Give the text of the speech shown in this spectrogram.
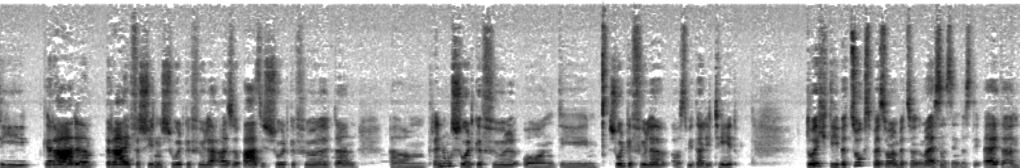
die gerade drei verschiedene Schuldgefühle, also Basisschuldgefühl, dann ähm, Trennungsschuldgefühl und die Schuldgefühle aus Vitalität durch die Bezugspersonen, beziehungsweise meistens sind es die Eltern,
